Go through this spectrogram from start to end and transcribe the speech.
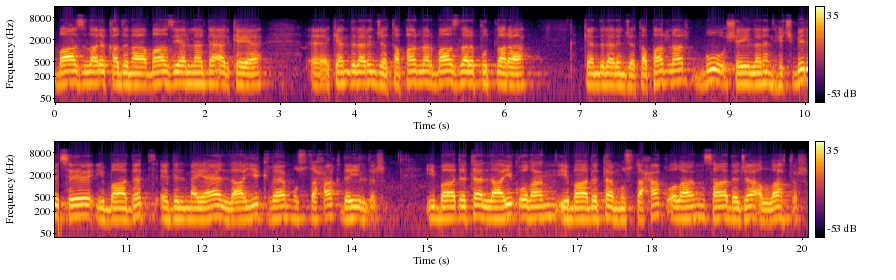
bazıları kadına, bazı yerlerde erkeğe e, kendilerince taparlar, bazıları putlara, kendilerince taparlar. Bu şeylerin hiçbirisi ibadet edilmeye layık ve mustahak değildir. İbadete layık olan, ibadete mustahak olan sadece Allah'tır.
